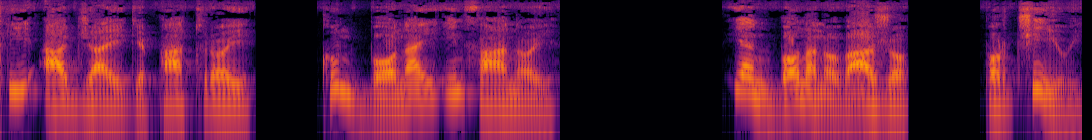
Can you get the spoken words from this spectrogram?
pli agiae gepatroi cun bonai infanoi. Ien bona novajo por ciui,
